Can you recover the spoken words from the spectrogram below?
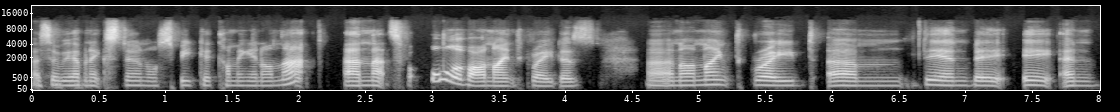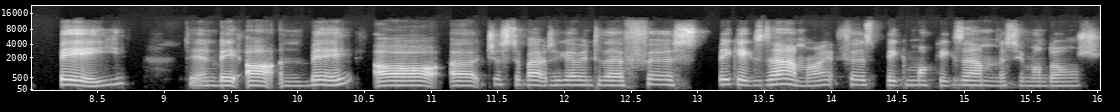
Uh, so we have an external speaker coming in on that and that's for all of our ninth graders. Uh, and our ninth grade um, DNB A and B DNB A and B are uh, just about to go into their first big exam right? First big mock exam monsieur Mondange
